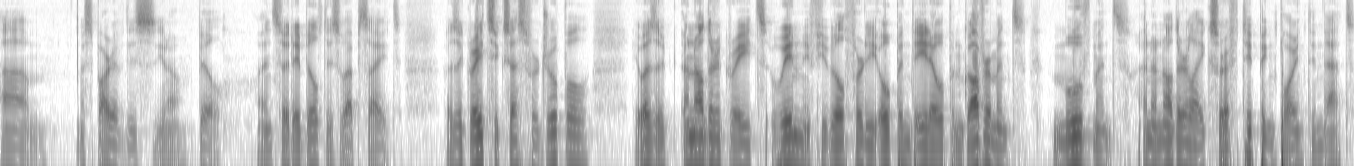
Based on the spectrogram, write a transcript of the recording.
um, as part of this you know, bill. And so they built this website. It was a great success for Drupal. It was a, another great win, if you will, for the open data, open government movement, and another like sort of tipping point in that.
